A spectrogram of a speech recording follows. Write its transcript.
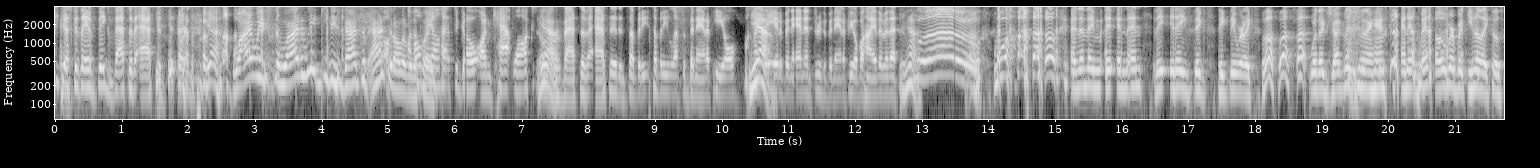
yes, because they have big vats of acid sitting around the post yeah. office. Why are we? Why do we keep these vats of acid all over the All place? mail has to go on catwalks Yeah. over vats of acid, and somebody somebody left a banana peel. Yeah. they ate a banana and threw the banana peel behind them, and then Yeah. whoa, Whoa! and then they and then they they they they, they were like whoa, whoa, whoa, where they're juggling between their hands and it went over but you know like those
